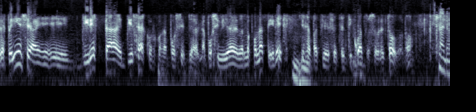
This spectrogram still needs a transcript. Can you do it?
La experiencia eh, directa empieza con, con la, posi- la, posibilidad de verlos por la tele, y es a partir del 74 sobre todo, ¿no? Claro.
